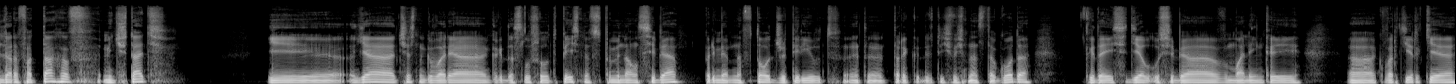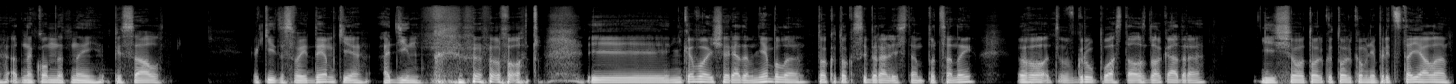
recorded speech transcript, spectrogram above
Эльдар Фаттахов «Мечтать». И я, честно говоря, когда слушал эту песню, вспоминал себя примерно в тот же период, это трек 2018 года, когда я сидел у себя в маленькой э, квартирке однокомнатной, писал какие-то свои демки один, вот. И никого еще рядом не было, только-только собирались там пацаны, вот, в группу осталось два кадра. Еще только-только мне предстояло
